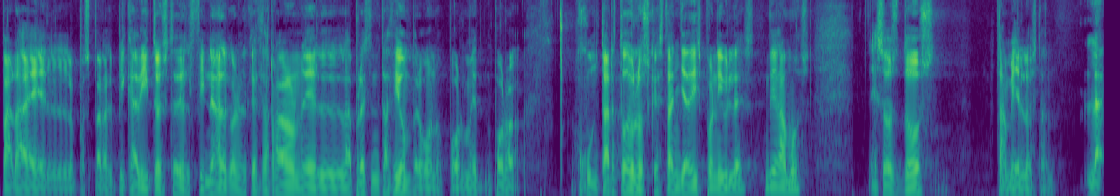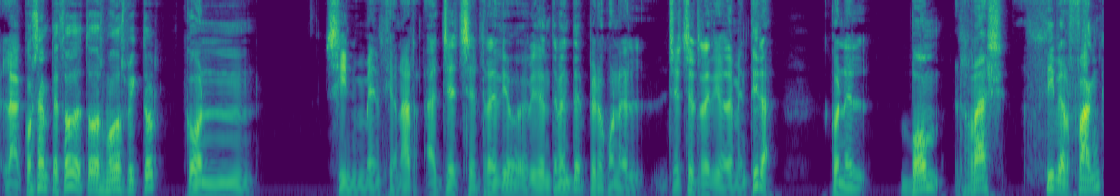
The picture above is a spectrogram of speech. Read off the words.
para el pues para el picadito este del final con el que cerraron el- la presentación, pero bueno, por, por juntar todos los que están ya disponibles, digamos, esos dos también lo están. La, la cosa empezó, de todos modos, Víctor, con. Sin mencionar a Jet Set Radio, evidentemente, pero con el Jet Set Radio de mentira. Con el Bomb Rush Cyberpunk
